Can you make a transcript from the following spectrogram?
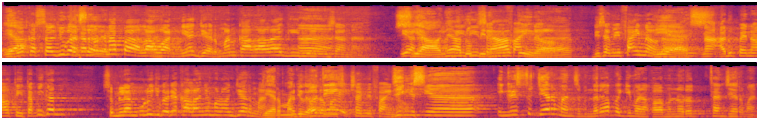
Ya. gua kesel juga Kesel karena ya? kenapa? Lawannya Jerman kalah lagi Ah. di sana. Sialnya adu di penalti semifinal. kan? Di semifinal Yes. kan. Nah, adu penalti. Tapi kan 90 juga dia kalahnya melawan Jerman. Jerman Ketika juga. Berarti masuk semifinal. jinxnya Inggris tuh Jerman sebenarnya apa gimana kalau menurut fans Jerman?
